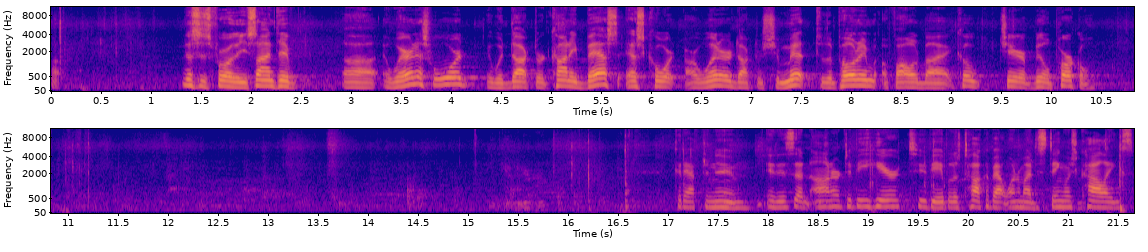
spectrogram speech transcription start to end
Uh, this is for the Scientific uh, Awareness Award. It would Dr. Connie Best escort our winner, Dr. Schmidt, to the podium, followed by co-chair Bill Perkel. Good afternoon. It is an honor to be here to be able to talk about one of my distinguished colleagues.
